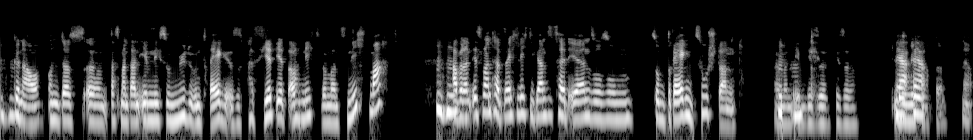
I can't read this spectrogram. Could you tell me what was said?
Mhm. Genau. Und dass, äh, dass man dann eben nicht so müde und träge ist. Es passiert jetzt auch nichts, wenn man es nicht macht. Mhm. Aber dann ist man tatsächlich die ganze Zeit eher in so, so, einem, so einem trägen Zustand, wenn man mhm. eben diese, diese ja, ja. ja.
